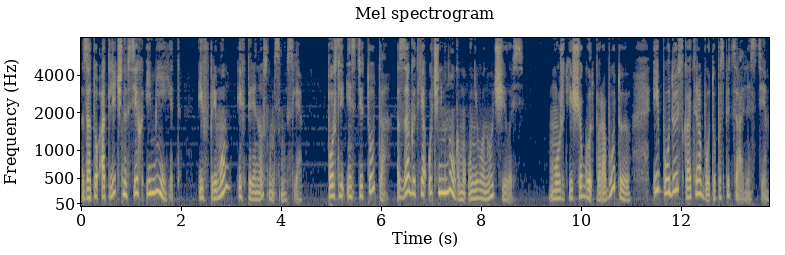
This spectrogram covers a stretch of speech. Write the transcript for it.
Зато отлично всех имеет, и в прямом, и в переносном смысле. После института за год я очень многому у него научилась. Может, еще год поработаю и буду искать работу по специальности.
